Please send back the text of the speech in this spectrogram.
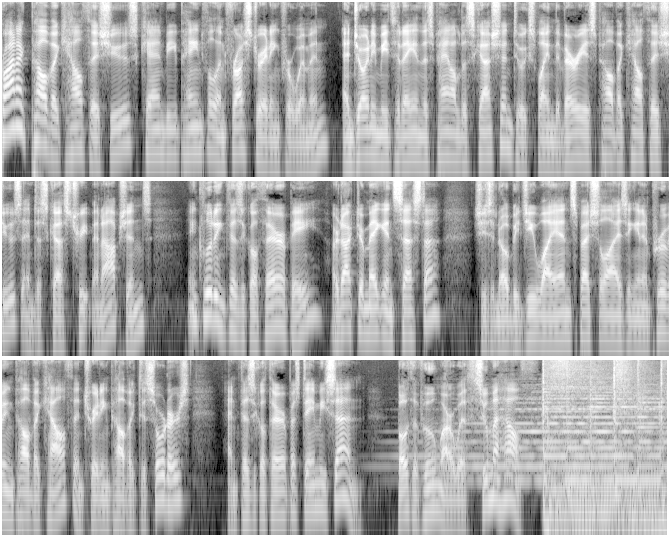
Chronic pelvic health issues can be painful and frustrating for women. And joining me today in this panel discussion to explain the various pelvic health issues and discuss treatment options, including physical therapy, are Dr. Megan Sesta. She's an OBGYN specializing in improving pelvic health and treating pelvic disorders, and physical therapist Amy Sen, both of whom are with Summa Health.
